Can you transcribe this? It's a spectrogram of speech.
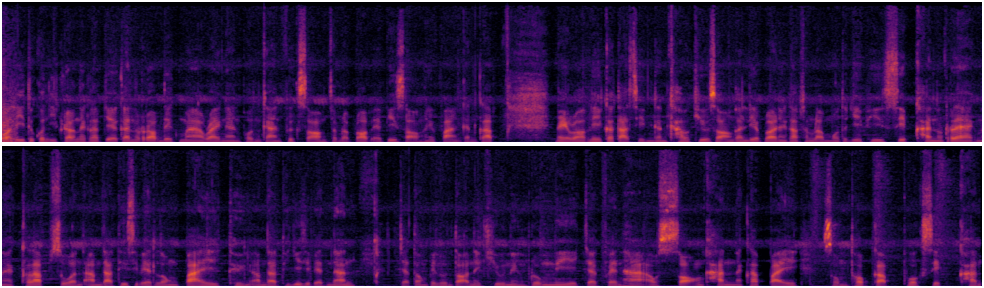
สวัสดีทุกคนอีกครั้งนะครับ เจอกันรอบดึกมารายงานผลการฝึกซ้อมสำหรับรอบ FP2 ให้ฟังกันครับ ในรอบนี้ก็ตัดสินกันเข้า Q2 กันเรียบร้อยนะครับสำหรับ MotoGP 10 คันแรกนะครับ ส่วนอันดับที่ 11 ลงไปถึงอันดับที่ 21 นั้น จะต้องไปลุ้นต่อใน Q1 พรุ่งนี้จะเฟ้นหาเอา 2 คันนะครับ ไปสมทบกับพวก 10 คัน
